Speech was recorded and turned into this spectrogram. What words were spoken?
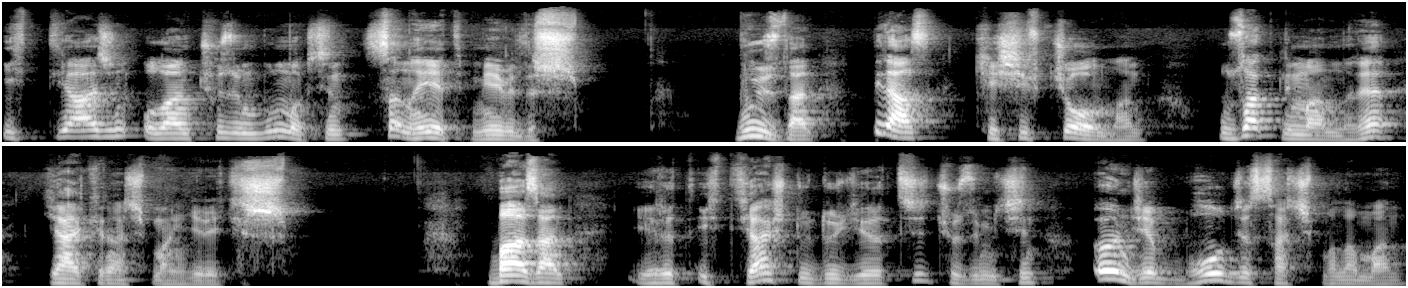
ihtiyacın olan çözüm bulmak için sana yetmeyebilir. Bu yüzden biraz keşifçi olman, uzak limanlara yelken açman gerekir. Bazen yarat ihtiyaç duyduğu yaratıcı çözüm için önce bolca saçmalaman,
